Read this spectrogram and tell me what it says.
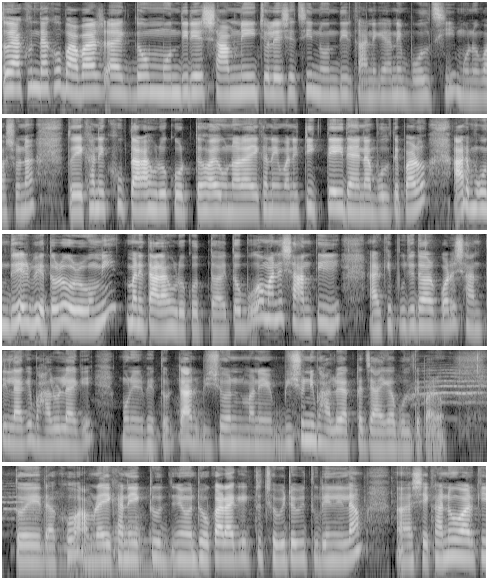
তো এখন দেখো বাবার একদম মন্দিরের সামনেই চলে এসেছি, নন্দীর কানে কানে বলছি মনোবাসনা তো এখানে খুব তাড়াহুড়ো করতে হয়, ওনারা এখানে মানে টিকতেই দেয় না বলতে পারো। আর মন্দিরের ভেতরে ওরমই মানে তাড়াহুড়ো করতে হয়। তবুও মানে শান্তি আর কি, পুজো দেওয়ার পরে শান্তি লাগে, ভালো লাগে মনের ভেতরটা। আর ভীষণ মানে ভীষণই ভালো একটা জায়গা বলতে পারো। তো এই দেখো, আমরা এখানে একটু ঢোকার আগে একটু ছবি টবি তুলে নিলাম। সেখানেও আর কি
